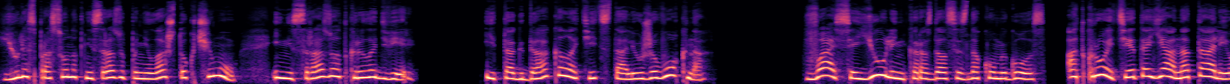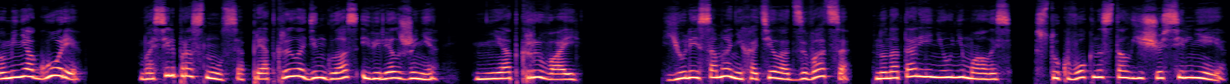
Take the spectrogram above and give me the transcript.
Юля с просонок не сразу поняла, что к чему, и не сразу открыла дверь. И тогда колотить стали уже в окна. «Вася, Юленька!» – раздался знакомый голос. «Откройте, это я, Наталья, у меня горе!» Василь проснулся, приоткрыл один глаз и велел жене. «Не открывай!» Юля и сама не хотела отзываться, но Наталья не унималась, Стук в окна стал еще сильнее.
